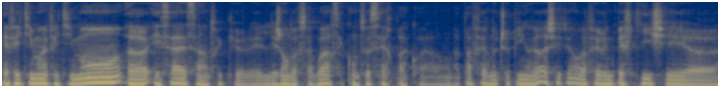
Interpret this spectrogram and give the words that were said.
Effectivement, effectivement. Euh, et ça, c'est un truc que les, gens doivent savoir, c'est qu'on ne se sert pas. Quoi. On ne va pas faire notre shopping, on va, ah, on va faire une perquis chez, euh,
